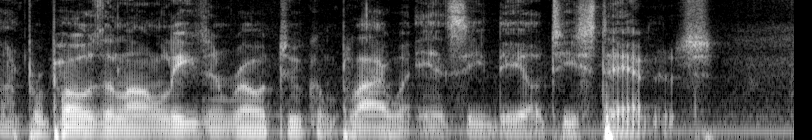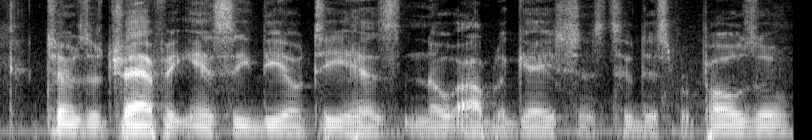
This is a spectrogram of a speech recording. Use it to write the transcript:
uh, proposed along Legion Road to comply with NCDOT standards. In terms of traffic, NCDOT has no obligations to this proposal.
